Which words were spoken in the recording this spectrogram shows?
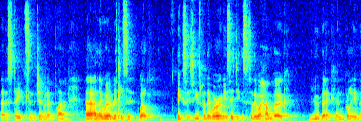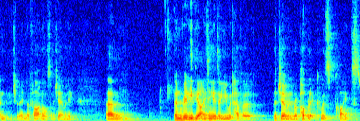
uh, states in the German Empire, uh, and they were little, well, big cities, but they were only cities. So they were Hamburg, Lübeck, and Bremen, which are in the far north of Germany. Um, and really, the idea that you would have a, a German republic was quite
